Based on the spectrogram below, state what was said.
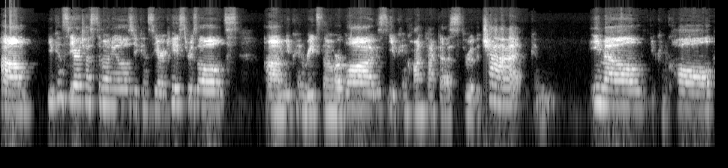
Um, you can see our testimonials, you can see our case results, um, you can read some of our blogs, you can contact us through the chat, you can email, you can call,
